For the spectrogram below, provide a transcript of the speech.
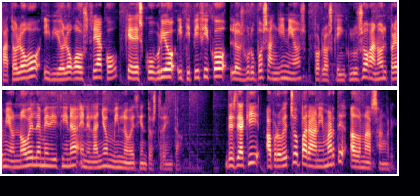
patólogo y biólogo austriaco que descubrió y tipificó los grupos sanguíneos por los que incluso ganó el Premio Nobel de Medicina en el año 1930. Desde aquí aprovecho para animarte a donar sangre.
